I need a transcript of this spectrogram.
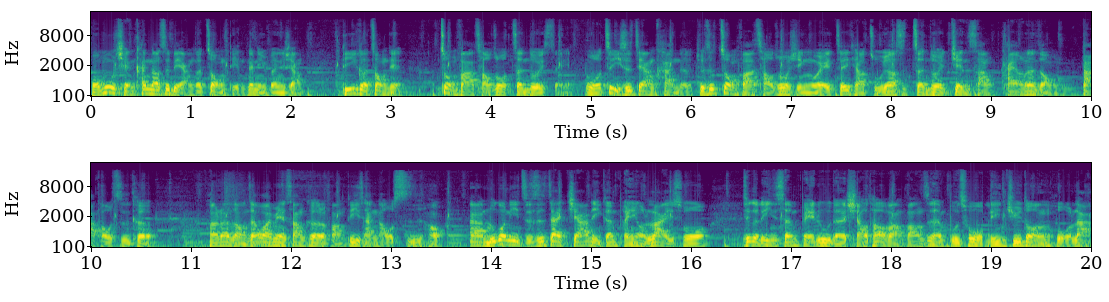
我目前看到是两个重点跟你分享。第一个重点，重罚炒作针对谁？我自己是这样看的，就是重罚炒作行为这一条主要是针对建商，还有那种大投资客。还有那种在外面上课的房地产老师，哈，那如果你只是在家里跟朋友赖说这个林森北路的小套房房子很不错，邻居都很火辣，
